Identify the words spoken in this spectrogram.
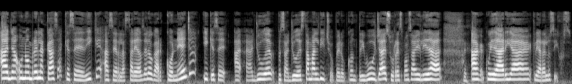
haya un hombre en la casa que se dedique a hacer las tareas del hogar con ella y que se ayude, pues ayude está mal dicho, pero contribuya, de su responsabilidad a cuidar y a criar a los hijos.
